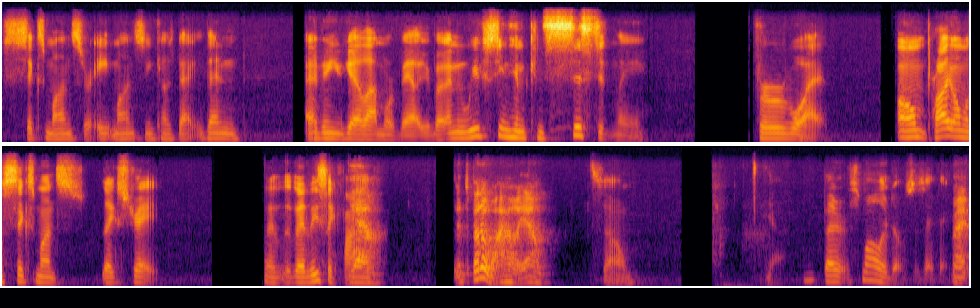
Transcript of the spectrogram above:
six months or eight months, and he comes back, then I think you get a lot more value. But I mean, we've seen him consistently for what, um, probably almost six months like straight, at, at least like five. Yeah. It's been a while, yeah. So, yeah, better smaller doses, I think. Right.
